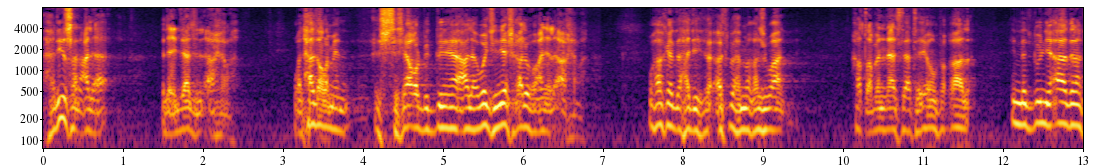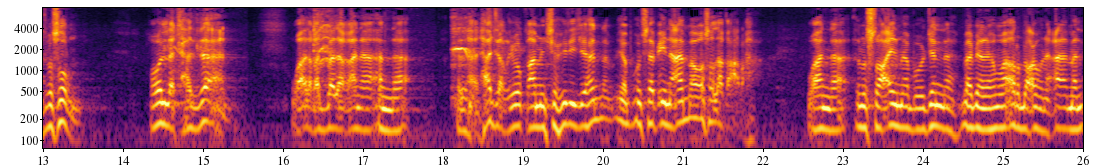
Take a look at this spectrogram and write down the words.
حريصا على الإعداد للآخرة والحذر من التشاغل بالدنيا على وجه يشغله عن الآخرة. وهكذا حديث عتبة بن غزوان خطب الناس ذات يوم فقال إن الدنيا آذنت بصرم وولت حذاء ولقد بلغنا أن الحجر يلقى من شفير جهنم يبكون سبعين عاما وصل قعرها وأن المصراعين من أبو الجنة ما بينهما أربعون عاما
